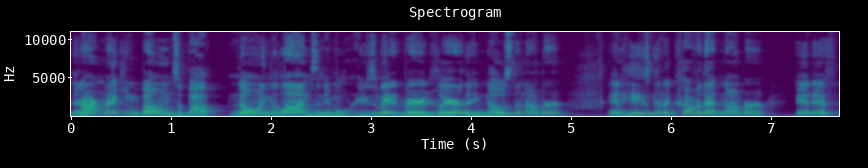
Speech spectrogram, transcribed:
that aren't making bones about knowing the lines anymore. He's made it very oh, yeah. clear that he knows the number, and he's going to cover that number if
